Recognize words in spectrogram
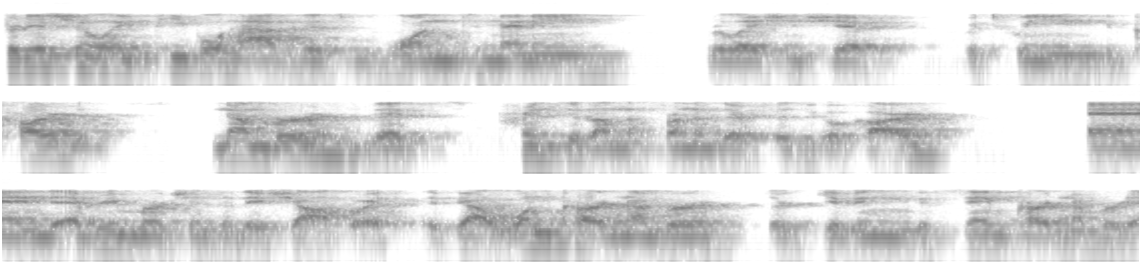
traditionally people have this one-to-many relationship between the card number that's printed on the front of their physical card and every merchant that they shop with. They've got one card number, they're giving the same card number to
